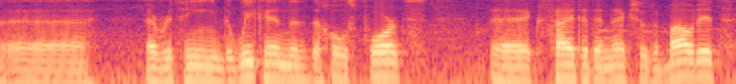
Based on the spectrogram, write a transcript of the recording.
uh, everything in the weekend, the whole sports, uh, excited and anxious about it.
